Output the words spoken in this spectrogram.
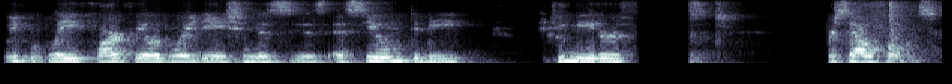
Frequently, far field radiation is, is assumed to be two meters for cell phones.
